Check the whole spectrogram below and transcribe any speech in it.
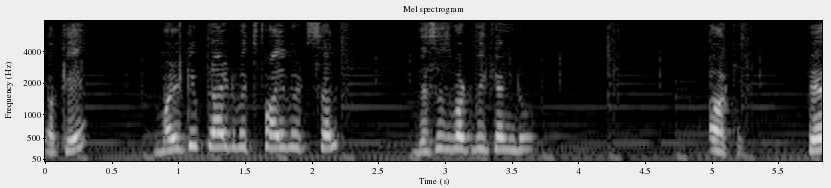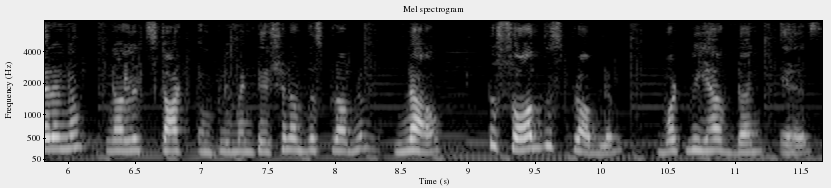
okay multiplied with 5 itself. This is what we can do. Okay, fair enough. Now let's start implementation of this problem. Now to solve this problem, what we have done is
